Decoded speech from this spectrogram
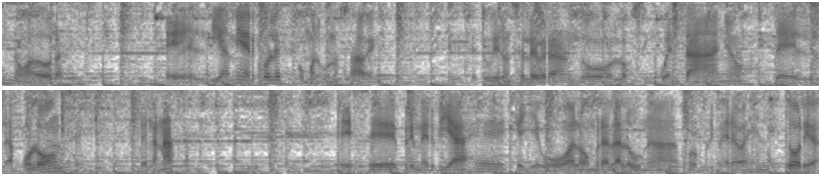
innovadoras, el día miércoles, como algunos saben, se estuvieron celebrando los 50 años del Apolo 11 de la NASA ese primer viaje que llevó al hombre a la luna por primera vez en la historia,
